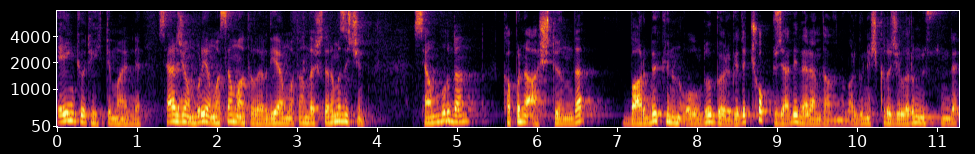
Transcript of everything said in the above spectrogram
En kötü ihtimalle Sercan buraya masa mı atılır diyen vatandaşlarımız için sen buradan kapını açtığında barbekünün olduğu bölgede çok güzel bir veranda alanı var. Güneş kırıcıların üstünde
